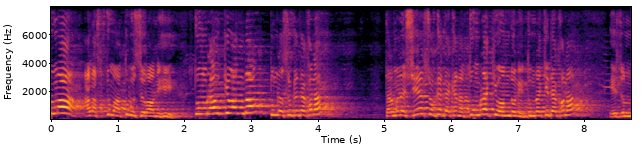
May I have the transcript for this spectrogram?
তুমা আলাস আলাস্তুমা তুবসিরানিহি? তোমরাও কি অন্ধ? তোমরা চোখে দেখো না? তার মানে সে চোখে দেখে না, তোমরা কি অন্ধনি তোমরা কি দেখো না? এই জন্য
